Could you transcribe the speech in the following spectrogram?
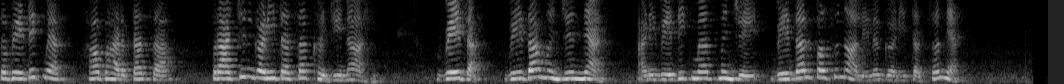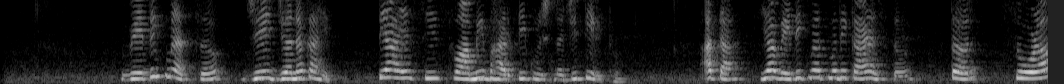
तर वेदिक मॅथ हा भारताचा प्राचीन गणिताचा खजिना आहे. वेदा वेदा म्हणजे ज्ञान आणि वेदिक मॅथ म्हणजे वेदांपासून आलेलं गणिताचं ज्ञान. वेदिक मॅथचं जे जनक आहेत ते आहे श्री स्वामी भारती कृष्णजी तीर्थ. आता या वेदिक मॅथमध्ये काय असतं? तर सोळा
